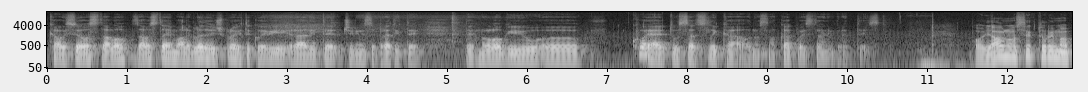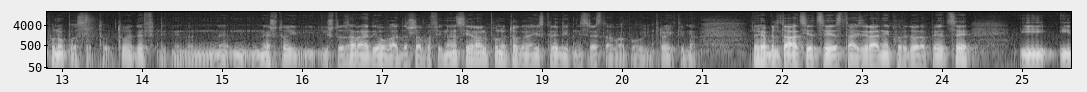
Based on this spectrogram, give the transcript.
kao i sve ostalo, zaostajemo, ali gledajući projekte koje vi radite, čini mi se pratite tehnologiju, e, koja je tu sad slika, odnosno kakvo je stanje u graditeljstvu? Pa u javnom sektoru ima puno posla, to, to je definitivno. Ne, nešto i, i što zaradi ova država finansira, ali puno toga iz kreditnih sredstava po ovim projektima. Rehabilitacije cesta, izgradnje koridora PC i, i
